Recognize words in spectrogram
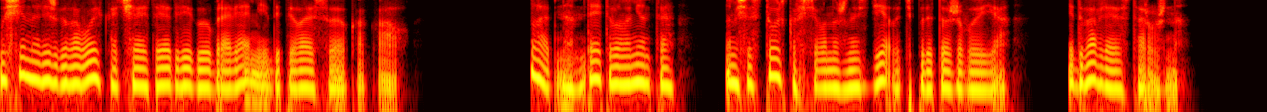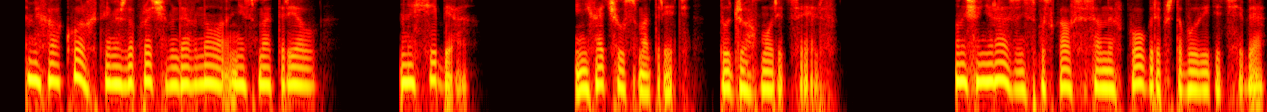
Мужчина лишь головой качает, а я двигаю бровями и допиваю свое какао. Ладно, до этого момента нам еще столько всего нужно сделать, подытоживаю я, и добавляю осторожно. Михаил Корх, ты, между прочим, давно не смотрел на себя. И не хочу смотреть, тут же хмурится эльф. Он еще ни разу не спускался со мной в погреб, чтобы увидеть себя,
